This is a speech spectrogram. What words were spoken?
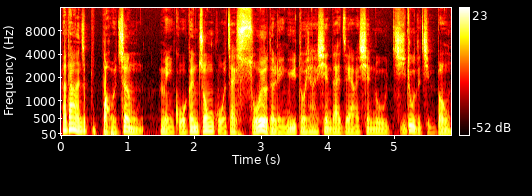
那当然，这不保证美国跟中国在所有的领域都像现在这样陷入极度的紧绷。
